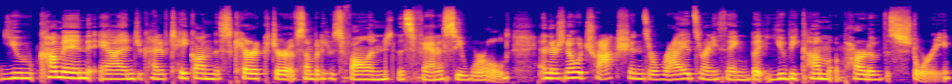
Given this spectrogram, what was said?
you come in and you kind of take on this character of somebody who's fallen into this fantasy world and there's no attractions or rides or anything but you become a part of the story.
